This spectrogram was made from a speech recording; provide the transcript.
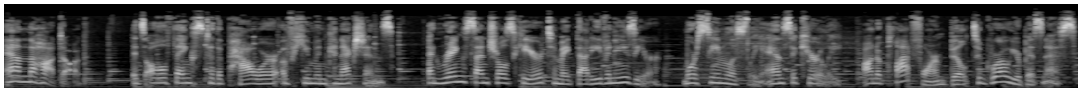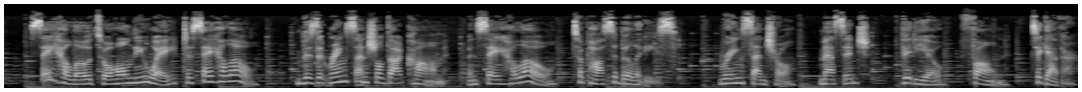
and the hot dog. It's all thanks to the power of human connections. And Ring Central's here to make that even easier, more seamlessly and securely, on a platform built to grow your business. Say hello to a whole new way to say hello. Visit ringcentral.com and say hello to possibilities. Ring Central. Message, video, phone, together.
